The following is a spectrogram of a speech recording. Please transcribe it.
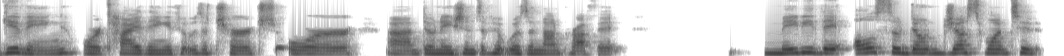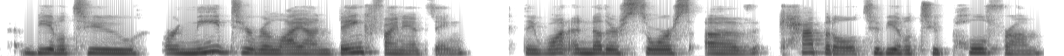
giving or tithing if it was a church or um, donations if it was a nonprofit. Maybe they also don't just want to be able to or need to rely on bank financing they want another source of capital to be able to pull from.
